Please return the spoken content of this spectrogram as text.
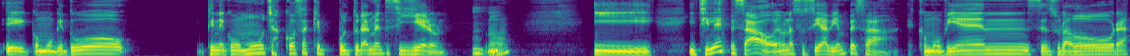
eh, como que tuvo. Tiene como muchas cosas que culturalmente siguieron, ¿no? Y, y Chile es pesado, es una sociedad bien pesada. Es como bien censuradora.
